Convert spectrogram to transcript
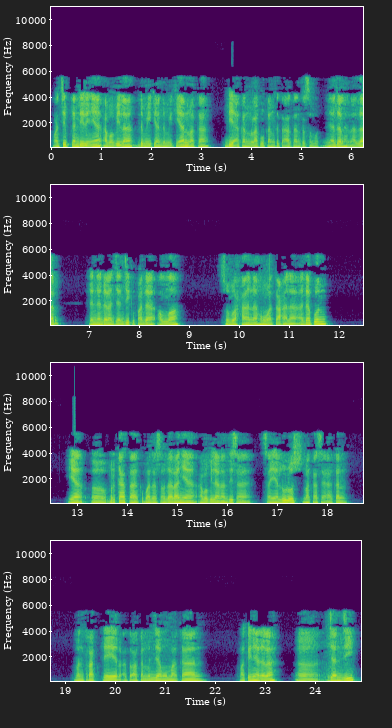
wajibkan dirinya apabila demikian-demikian maka dia akan melakukan ketaatan tersebut. Ini adalah nazar dan ini adalah janji kepada Allah Subhanahu wa taala. Adapun ya e, berkata kepada saudaranya apabila nanti saya saya lulus maka saya akan mentraktir atau akan menjamu makan, maka adalah e, janji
